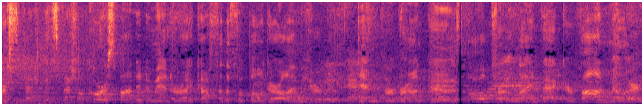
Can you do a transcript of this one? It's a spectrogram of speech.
course, with special correspondent Amanda Rykoff for the Football Girl. I'm here with Denver Broncos All-Pro linebacker Von Miller.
